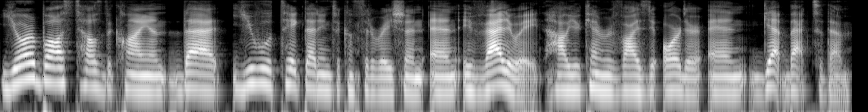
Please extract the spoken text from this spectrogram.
Your boss tells the client that you will take that into consideration and evaluate how you can revise the order and get back to them.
